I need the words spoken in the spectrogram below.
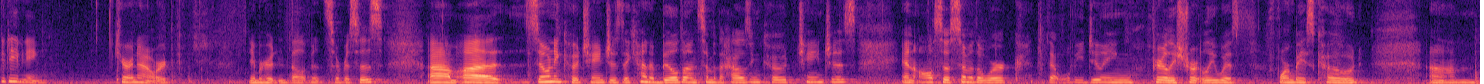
Good evening. Karen Howard, Neighborhood and Development Services. Um, uh, Zoning code changes, they kind of build on some of the housing code changes and also some of the work that we'll be doing fairly shortly with form-based code. Um,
